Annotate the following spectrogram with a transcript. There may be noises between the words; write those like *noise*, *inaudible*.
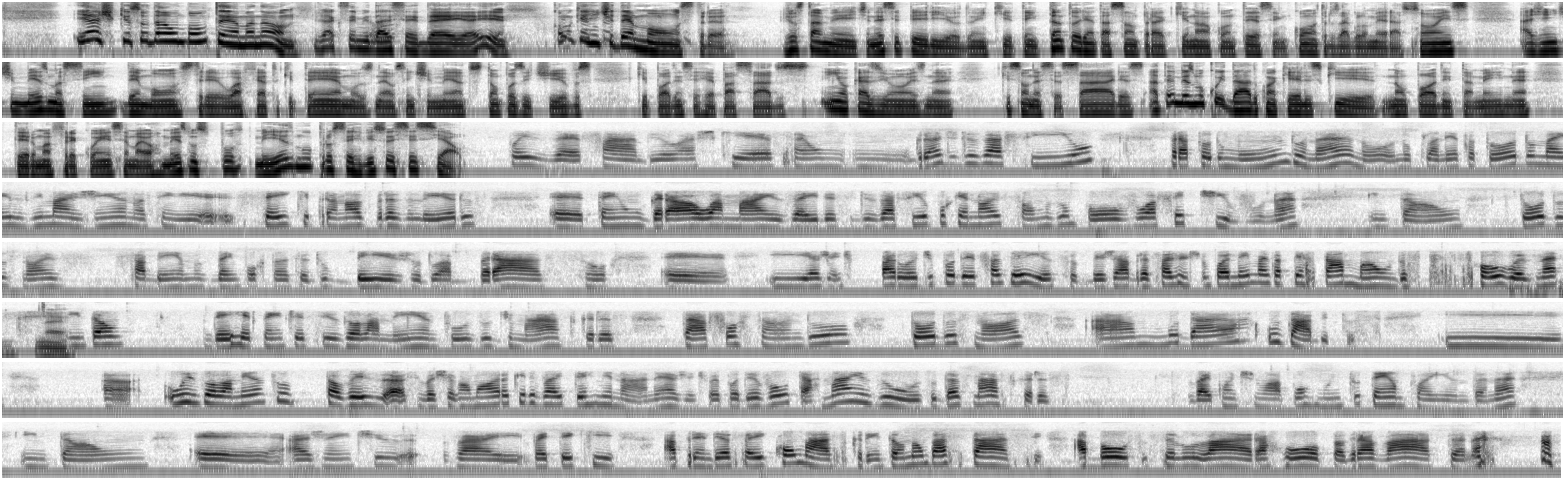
E acho que isso dá um bom tema, não? Já que você me dá essa ideia aí, como que a gente demonstra, justamente nesse período em que tem tanta orientação para que não aconteça encontros, aglomerações, a gente mesmo assim demonstre o afeto que temos, né, os sentimentos tão positivos que podem ser repassados em ocasiões, né, que são necessárias, até mesmo cuidado com aqueles que não podem também, né, ter uma frequência maior, mesmo para o serviço essencial. Pois é, Fábio, eu acho que esse é um, um grande desafio para todo mundo, né, no, no, planeta todo, mas imagino, assim, sei que para nós brasileiros é, tem um grau a mais aí desse desafio, porque nós somos um povo afetivo, né? Então, todos nós sabemos da importância do beijo, do abraço, é, e a gente parou de poder fazer isso, beijar, abraçar, a gente não pode nem mais apertar a mão das *laughs* pessoas, né? É. Então, de repente, esse isolamento, o uso de máscaras, está forçando todos nós a mudar os hábitos. E uh, o isolamento, talvez, assim, vai chegar uma hora que ele vai terminar, né? A gente vai poder voltar. Mas o uso das máscaras vai continuar por muito tempo ainda, né? Então, é, a gente vai, vai ter que aprender a sair com máscara. Então, não bastasse a bolsa, o celular, a roupa, a gravata, né? *laughs*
